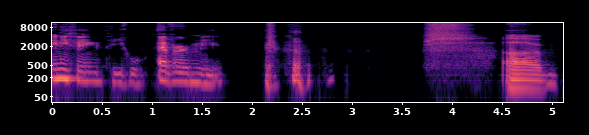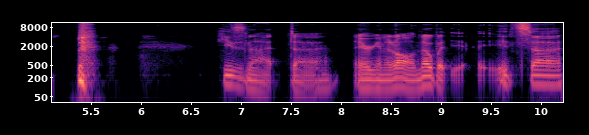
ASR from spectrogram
anything that you will ever meet. Um, he's not uh, arrogant at all. No, but it's uh,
